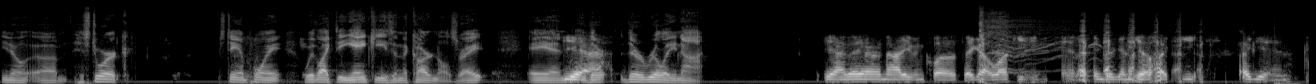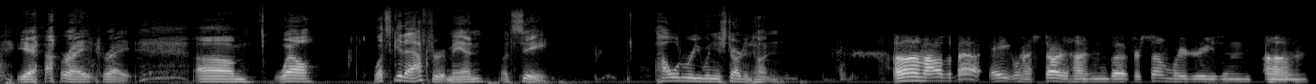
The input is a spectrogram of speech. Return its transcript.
you know um, historic standpoint with like the Yankees and the Cardinals, right? And yeah. they're they're really not. Yeah, they are not even close. They got lucky, and I think they're going to get lucky again. Yeah, right, right. Um, well, let's get after it, man. Let's see. How old were you when you started hunting? Um, I was about eight when I started hunting, but for some weird reason, um,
